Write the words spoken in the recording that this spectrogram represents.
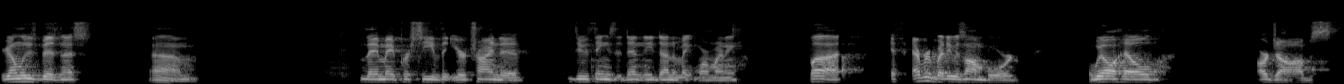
You're going to lose business. Um, they may perceive that you're trying to do things that didn't need done to make more money. But if everybody was on board, we all held our jobs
